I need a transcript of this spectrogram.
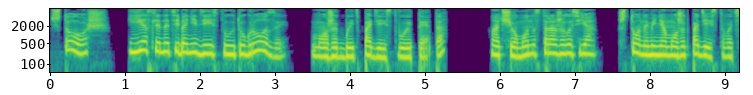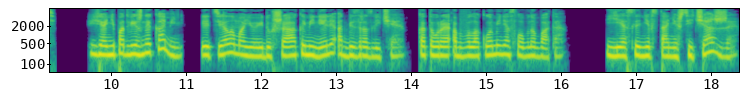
Что ж, если на тебя не действуют угрозы, может быть, подействует это? О чем он насторожилась я? Что на меня может подействовать? Я неподвижный камень, и тело мое и душа окаменели от безразличия, которое обволокло меня словно вата. Если не встанешь сейчас же,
